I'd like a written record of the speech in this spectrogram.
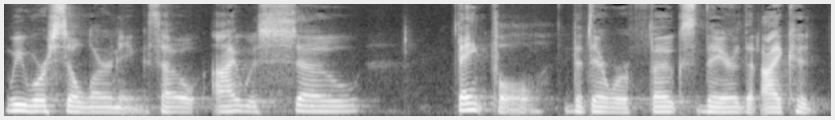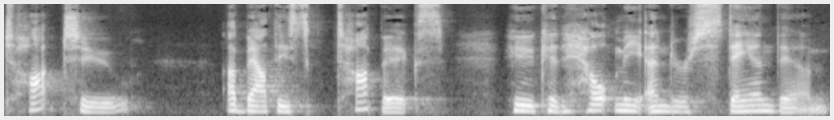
we were still learning. So I was so thankful that there were folks there that I could talk to about these topics who could help me understand them.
